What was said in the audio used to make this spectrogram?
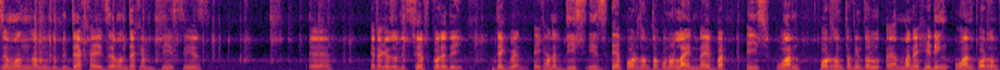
যেমন আমি যদি দেখাই, যেমন দেখেন দিস ইজ এ এটাকে যদি সেভ করে দেই, দেখবেন এখানে দিস ইজ এ পর্যন্ত কোনো লাইন নাই বাট এই ওয়ান পর্যন্ত কিন্তু মানে হেডিং ওয়ান পর্যন্ত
